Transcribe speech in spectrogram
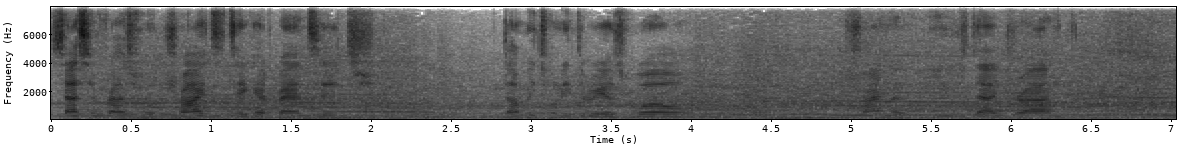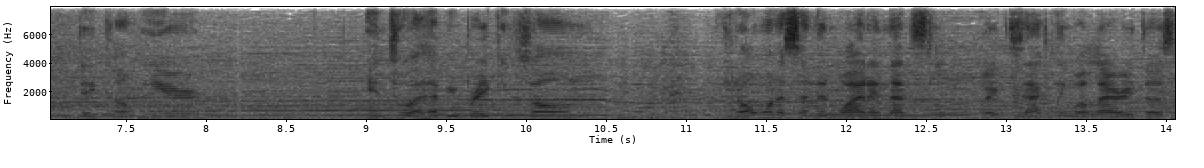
Sassafras will try to take advantage. Dummy 23 as well, trying to use that draft. They come here into a heavy braking zone. You don't want to send it wide, and that's exactly what Larry does.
